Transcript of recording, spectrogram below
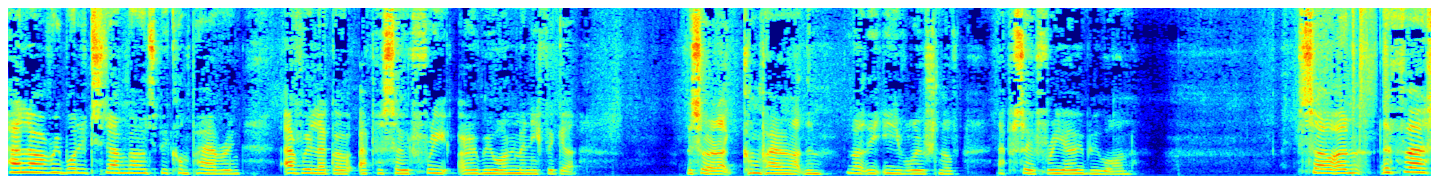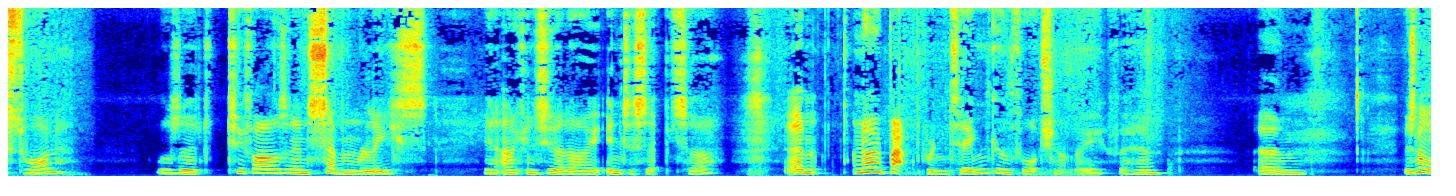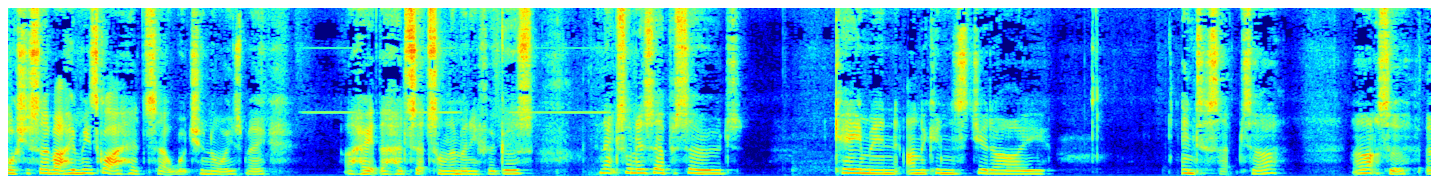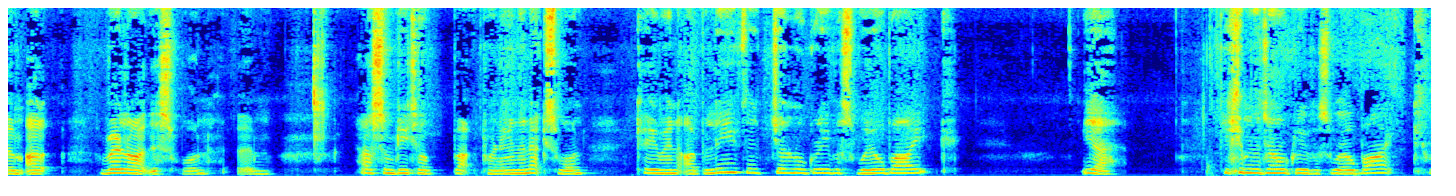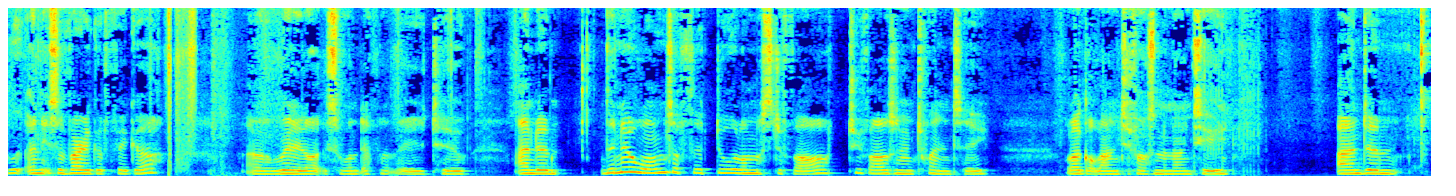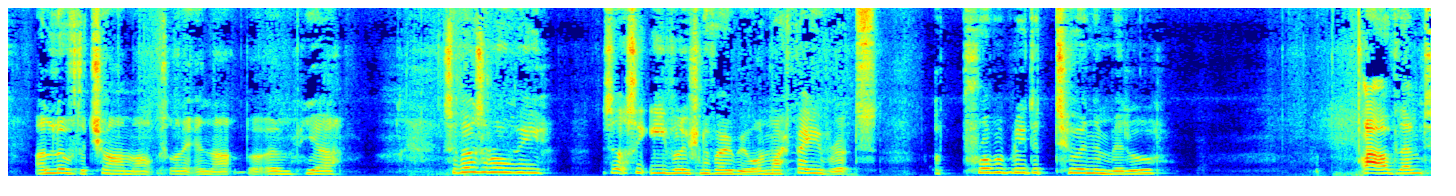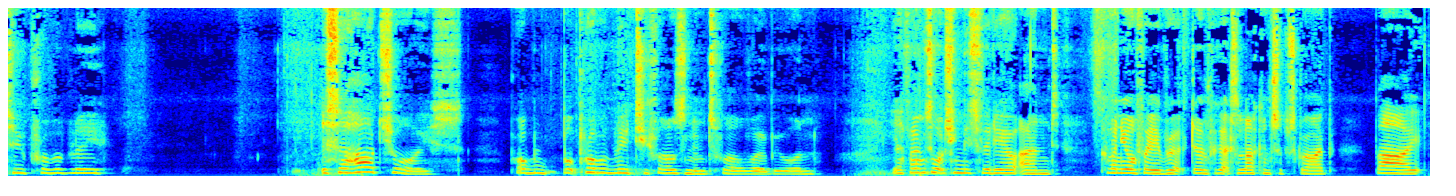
Hello everybody, today I'm going to be comparing every LEGO Episode 3 Obi-Wan minifigure. Sorry, like comparing like the, like the evolution of Episode 3 Obi-Wan. So, um, the first one was a 2007 release in Anakin Jedi Interceptor. Um, no back printing, unfortunately, for him. Um, there's not much to say about him. He's got a headset, which annoys me. I hate the headsets on the minifigures. Next one is episode came in Anakin's Jedi Interceptor. And that's a um, I really like this one. Um, has some detailed back printing. And the next one came in, I believe, the General Grievous wheel bike. Yeah, he came in the General Grievous wheel bike, and it's a very good figure. I really like this one, definitely too. And um, the new ones of the Duel on Mustafar 2020. Well, I got that in 2019. And um, I love the char marks on it in that, but um, yeah. So those are all the, so that's the evolution of Obi-Wan. My favourites are probably the two in the middle out of them two, probably. It's a hard choice. Probably, but probably 2012 Obi-Wan. Yeah, thanks for watching this video and comment your favourite. Don't forget to like and subscribe. Bye.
